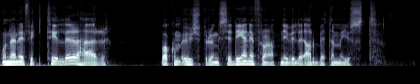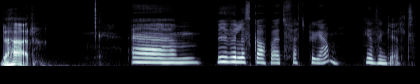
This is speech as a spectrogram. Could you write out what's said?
Och när ni fick till er det här, var kom ursprungsidén ifrån att ni ville arbeta med just det här? Um, vi ville skapa ett fett program, helt enkelt.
